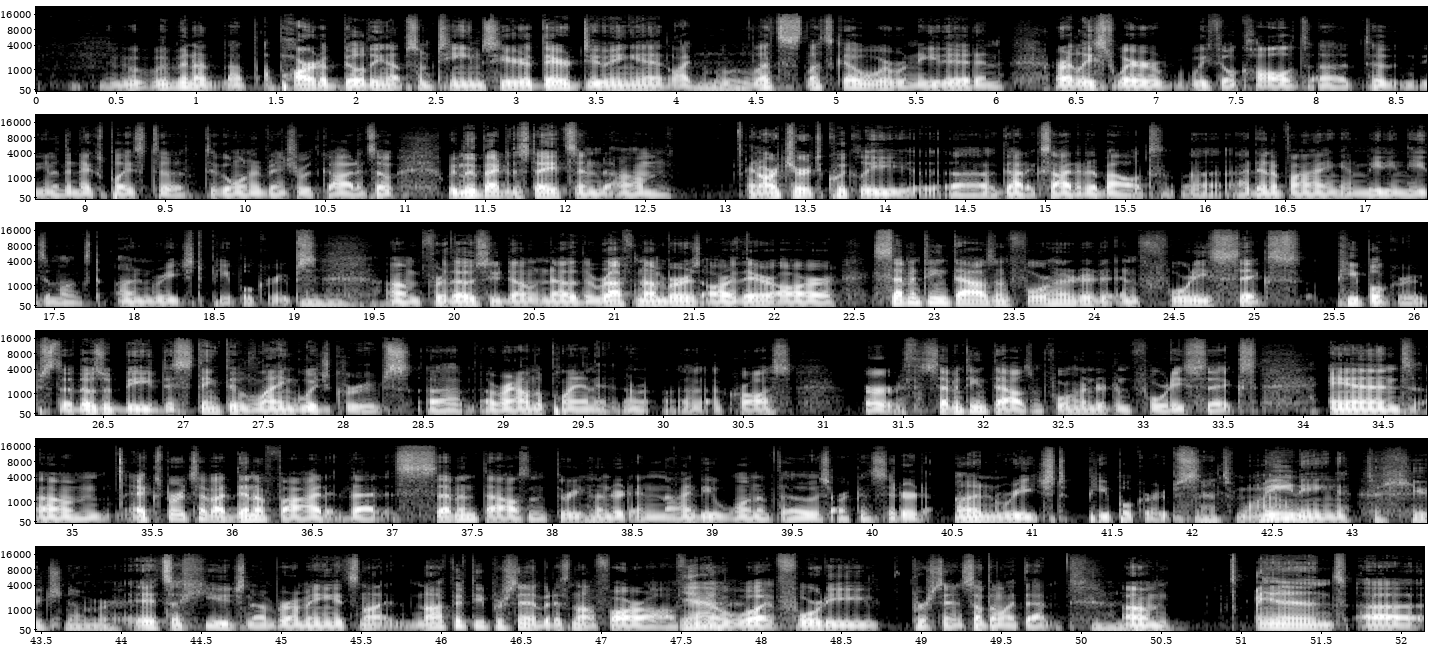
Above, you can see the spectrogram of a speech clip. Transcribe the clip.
we've been a, a, part of building up some teams here. They're doing it. Like mm-hmm. let's let's go where we're needed, and or at least where we feel called uh, to you know the next place to to go on an adventure with God. And so we moved back to the states, and um, and our church quickly uh, got excited about uh, identifying and meeting needs amongst unreached people groups. Mm-hmm. Um, for those who don't know, the rough numbers are there are 17,446 people groups. Those would be distinctive language groups uh, around the planet, uh, across Earth. 17,446. And um, experts have identified that 7,391 of those are considered unreached people groups. That's wild. Meaning, it's a huge number. It's a huge number. I mean, it's not not 50%, but it's not far off. Yeah. You know, what, 40%, something like that. Mm-hmm. Um, and uh,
